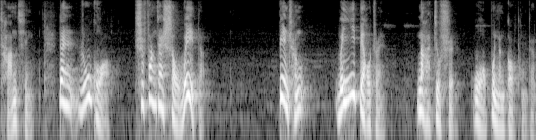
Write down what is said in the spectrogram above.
常情。但如果是放在首位的，变成唯一标准。那就是我不能沟通的了。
